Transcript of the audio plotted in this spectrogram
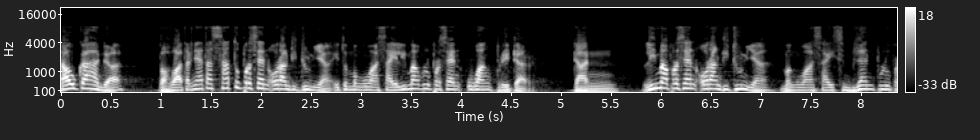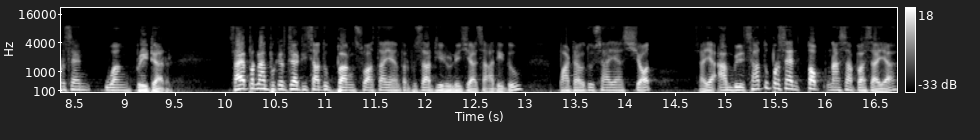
Tahukah Anda bahwa ternyata satu persen orang di dunia itu menguasai 50% uang beredar dan 5% orang di dunia menguasai 90% uang beredar. Saya pernah bekerja di satu bank swasta yang terbesar di Indonesia saat itu. Pada waktu saya short, saya ambil satu persen top nasabah saya,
